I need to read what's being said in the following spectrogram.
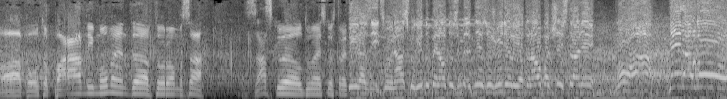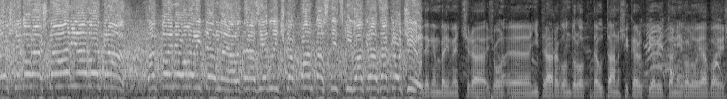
A bol to parádny moment, v ktorom sa Zaskvel Dunajského stredu. Výrazniť svoj náskok, jednu penaltu sme dnes už videli a to na opačnej strane. Moha, nedal gól, ešte dorážka ani na dvakrát. Tak to je neuveriteľné, ale teraz Jedlička fantasticky dvakrát zakročil. Idegenbeli meccsire Zsol, e, Nyitrára gondolok, de utána sikerült kiavítani valójában, és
